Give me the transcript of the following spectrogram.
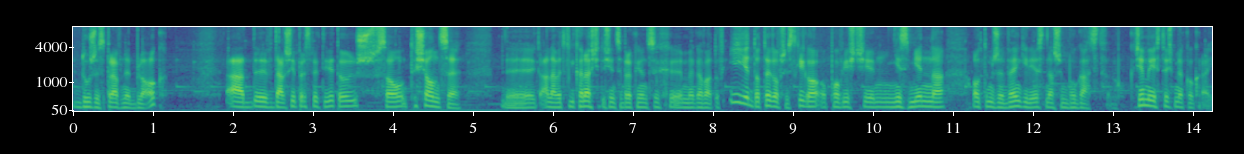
duży sprawny blok, a w dalszej perspektywie to już są tysiące y, a nawet kilkanaście tysięcy brakujących y, megawatów. I do tego wszystkiego opowieść y, niezmienna o tym, że węgiel jest naszym bogactwem. Gdzie my jesteśmy jako kraj?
